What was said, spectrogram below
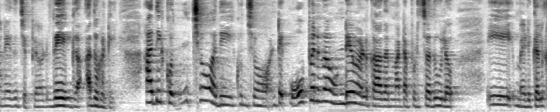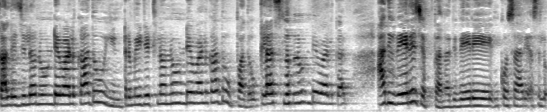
అనేది చెప్పేవాడు వేగ్గా అదొకటి. అది కొంచెం అది కొంచెం అంటే ఓపెన్గా ఉండేవాళ్ళు కాదనమాట అప్పుడు చదువులో. ఈ మెడికల్ కాలేజీలోనూ ఉండేవాళ్ళు కాదు ఇంటర్మీడియట్లోనూ ఉండేవాళ్ళు కాదు పదో క్లాస్లోనూ ఉండేవాళ్ళు కాదు. అది వేరే చెప్తాను అది వేరే ఇంకోసారి. అసలు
